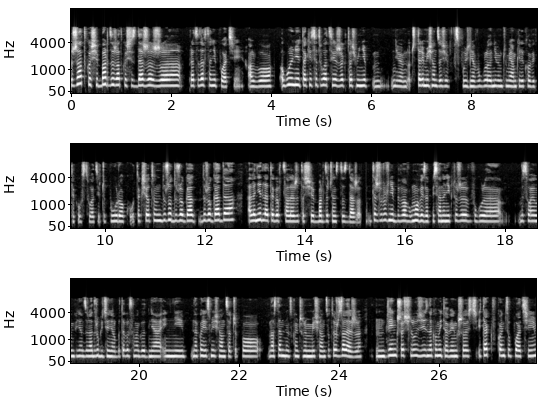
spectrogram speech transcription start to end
rzadko się, bardzo rzadko się zdarza, że pracodawca nie płaci. Albo ogólnie takie sytuacje, że ktoś mi nie, nie wiem, 4 miesiące się spóźnia. W ogóle nie wiem, czy miałam kiedykolwiek taką sytuację, czy pół roku. Tak się o tym dużo, dużo, ga dużo gada, ale nie dlatego wcale, że to się bardzo często zdarza. Też różnie bywa w umowie zapisane. Niektórzy w ogóle wysyłają mi pieniądze na drugi dzień albo tego samego dnia, inni na koniec miesiąca, czy po następnym skończonym miesiącu, to już zależy. Większość ludzi, znakomita większość, i tak w końcu płaci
